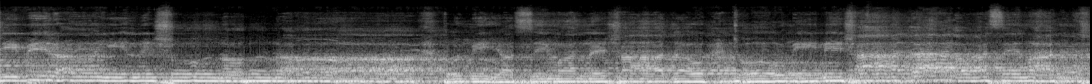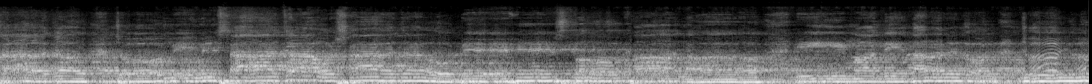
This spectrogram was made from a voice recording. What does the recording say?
জিবেরাইল শোনো না। তুমি আসমান সাজাও, জমিন সাজাও, আসমান সাজাও, জমিন সাজাও সাজাও বেহেস্ত খানা ইমানেদার গণ জুলুসে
